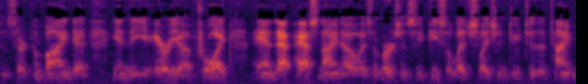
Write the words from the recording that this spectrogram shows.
since they're combined in, in the area of Troy and that passed 9-0 as emergency piece of legislation due to the time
